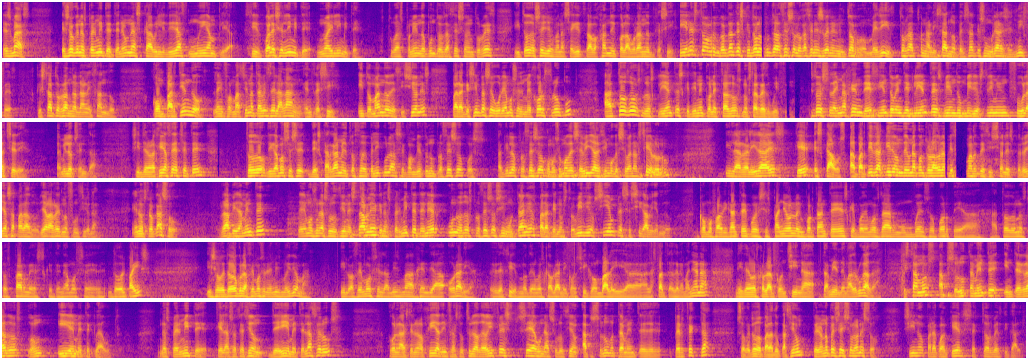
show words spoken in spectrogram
Es más, eso que nos permite tener una escalabilidad muy amplia. Es decir, ¿cuál es el límite? No hay límite. Tú vas poniendo puntos de acceso en tu red y todos ellos van a seguir trabajando y colaborando entre sí. Y en esto lo importante es que todos los puntos de acceso lo que hacen es ver el entorno, medir, todo el rato analizando, pensar que es un gran sniffer que está todo el rato analizando, compartiendo la información a través de la LAN entre sí y tomando decisiones para que siempre aseguremos el mejor throughput a todos los clientes que tienen conectados nuestra red Wi-Fi. Esto es la imagen de 120 clientes viendo un video streaming Full HD a 1080. Sin tecnología CHT todo, digamos, ese descargarme el trozo de película se convierte en un proceso, pues aquí los procesos, como somos de Sevilla, decimos que se van al cielo, ¿no? Y la realidad es que es caos. A partir de aquí donde una controladora empieza a tomar decisiones, pero ya se ha parado, ya la red no funciona. En nuestro caso, rápidamente, tenemos una solución estable que nos permite tener uno o dos procesos simultáneos para que nuestro vídeo siempre se siga viendo. Como fabricante pues, español lo importante es que podemos dar un buen soporte a, a todos nuestros partners que tengamos en todo el país y sobre todo que lo hacemos en el mismo idioma y lo hacemos en la misma agenda horaria. Es decir, no tenemos que hablar ni con Silicon Valley a las tantas de la mañana, ni tenemos que hablar con China también de madrugada. Estamos absolutamente integrados con IMT Cloud. Nos permite que la asociación de IMT Lazarus con la tecnología de infraestructura de OIFES sea una solución absolutamente perfecta, sobre todo para educación, pero no penséis solo en eso, sino para cualquier sector vertical.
